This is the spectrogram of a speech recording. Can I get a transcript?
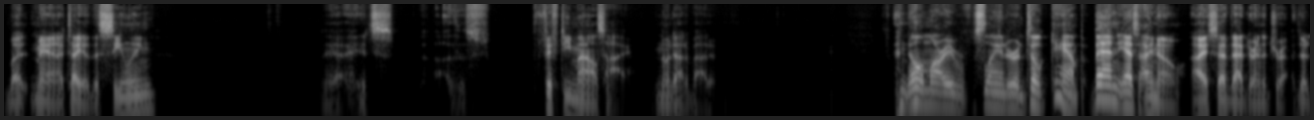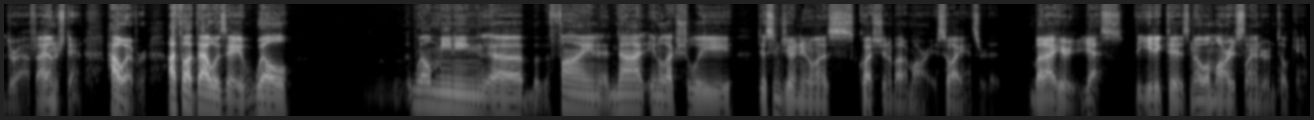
But man, I tell you, the ceiling, yeah, it's, uh, it's 50 miles high, no doubt about it. No Amari slander until camp. Ben, yes, I know. I said that during the, dra- the draft. I understand. However, I thought that was a well, well-meaning, uh, fine, not intellectually disingenuous question about Amari. So I answered it. But I hear you. Yes, the edict is no Amari slander until camp.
